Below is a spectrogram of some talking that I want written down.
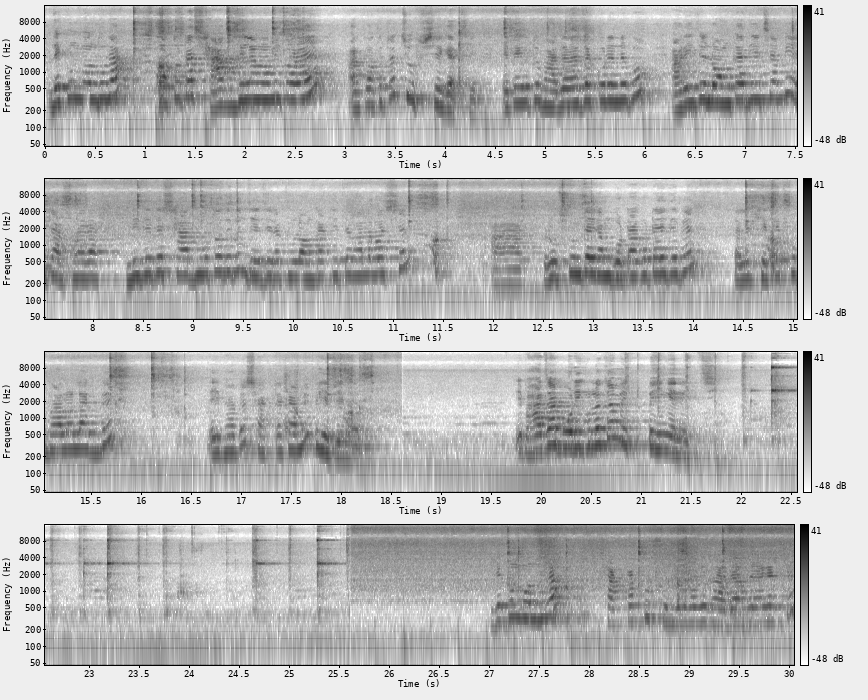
দেখুন বন্ধুরা, কতটা শাক দিলাম আমি কড়াইয়ে আর কতটা চুপসে গেছে। এটা একটু ভাজা ভাজা করে নেব। আর এই যে লঙ্কা দিয়েছি আমি, এটা আপনারা নিজেদের স্বাদ মতো দেবেন, যে যেরকম লঙ্কা খেতে ভালোবাসেন। আর রসুনটা এরকম গোটা গোটাই দেবেন, তাহলে খেতে খুব ভালো লাগবে। এইভাবে শাকটাকে আমি ভেজে নেব। এই ভাজা বড়িগুলোকে আমি একটু ভেঙে নিচ্ছি দেখুন বন্ধুরা শাকটা খুব সুন্দরভাবে ভাজা হয়ে গেছে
